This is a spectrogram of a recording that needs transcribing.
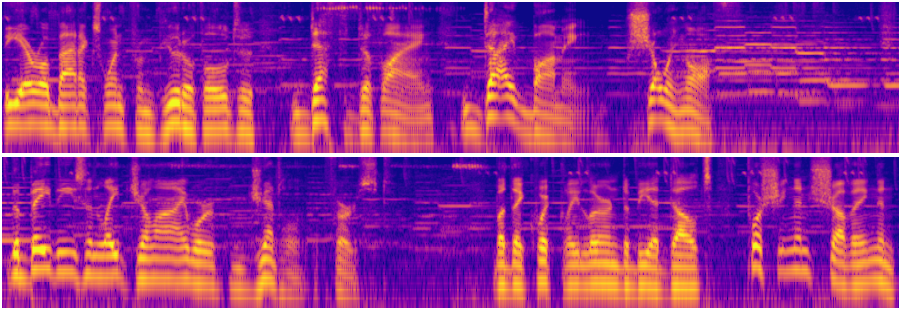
the aerobatics went from beautiful to death defying, dive bombing, showing off. The babies in late July were gentle at first, but they quickly learned to be adults, pushing and shoving and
